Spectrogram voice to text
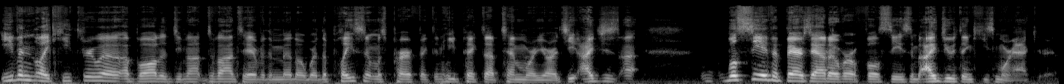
Even like he threw a, a ball to DeVonta over the middle where the placement was perfect and he picked up ten more yards. He, I just. I, we'll see if it bears out over a full season, but I do think he's more accurate.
